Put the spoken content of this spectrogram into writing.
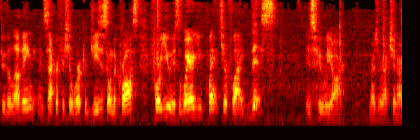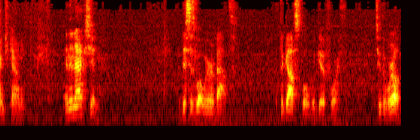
through the loving and sacrificial work of Jesus on the cross for you is where you plant your flag. This is who we are. Resurrection Orange County. And then action. This is what we're about. That the gospel would go forth to the world,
